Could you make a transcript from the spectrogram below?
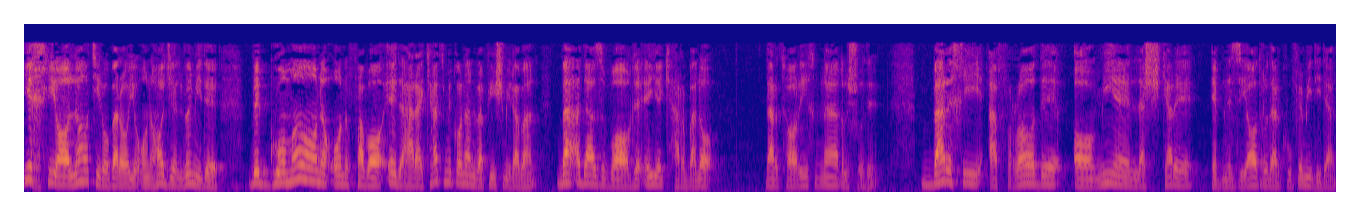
یه خیالاتی رو برای اونها جلوه میده. به گمان اون فواید حرکت می‌کنن و پیش می‌روند. بعد از واقعه کربلا در تاریخ نقل شده. برخی افراد آمی لشکر ابن زیاد رو در کوفه می‌دیدن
